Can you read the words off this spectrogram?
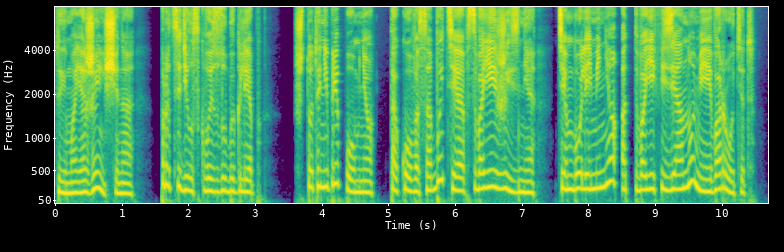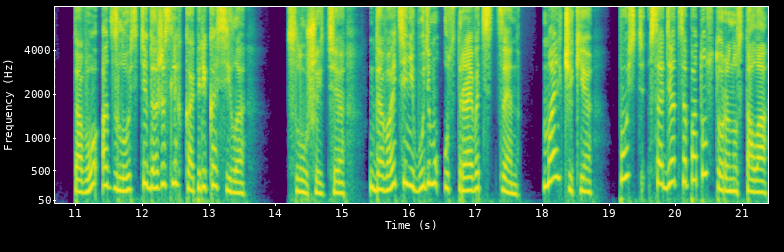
ты моя женщина», процедил сквозь зубы Глеб. «Что-то не припомню такого события в своей жизни, тем более меня от твоей физиономии воротит». Того от злости даже слегка перекосило. «Слушайте, давайте не будем устраивать сцен. Мальчики пусть садятся по ту сторону стола,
